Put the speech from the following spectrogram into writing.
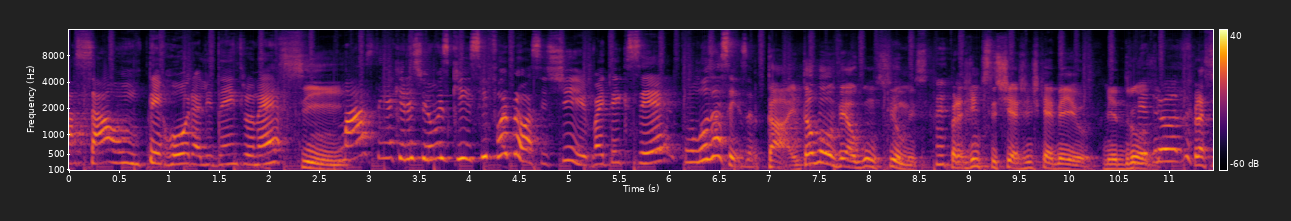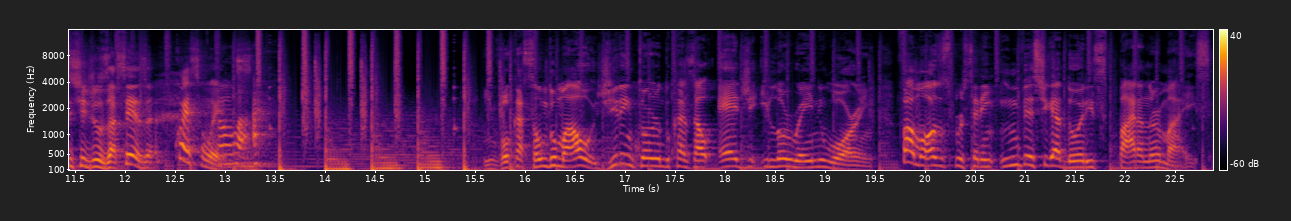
passar um terror ali dentro, né? Sim. Mas tem aqueles filmes que, se for pra eu assistir, vai ter que ser com luz acesa. Tá, então vamos ver alguns filmes pra gente assistir, a gente que é meio medroso. Medroso. Pra assistir de luz acesa? Quais são eles? Vamos lá. Invocação do Mal gira em torno do casal Ed e Lorraine Warren, famosos por serem investigadores paranormais.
